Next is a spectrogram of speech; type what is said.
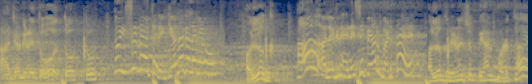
हाँ झगड़े तो हो तो तो। तो इससे बेहतर है कि अलग अलग रहो। अलग? हाँ अलग रहने से प्यार बढ़ता है। अलग रहने से प्यार बढ़ता है?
